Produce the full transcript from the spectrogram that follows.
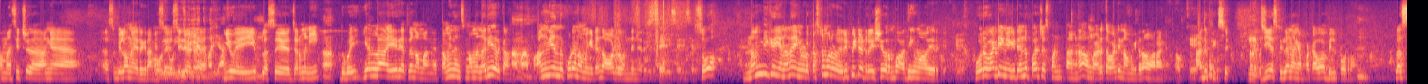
நம்ம சிச்சு அங்கே belong UAE situated? UAE plus Germany. Dubai எல்லா ஏரியாத்துலயும் நம்ம அங்கே தமிழியன்ஸ் நம்ம நிறைய இருக்காங்க. அங்கேருந்து கூட நம்ம கிட்ட இருந்து ஆர்டர் வந்துன்னு இருக்குது சரி சரி சரி. ஸோ நம்பிக்கை என்னன்னா எங்களோட கஸ்டமரோட ரிப்பீட்டட் ரேஷியோ ரொம்ப அதிகமாகவே இருக்கு. ஒரு வாட்டி எங்க கிட்ட இருந்து பர்ச்சேஸ் பண்ணிட்டாங்கன்னா அவங்க அடுத்த வாட்டி நம்ம கிட்ட தான் வராங்க. அது ஃபிக்ஸ் ஜிஎஸ்டியில் நாங்க பக்காவா பில் போடுறோம். ம் ப்ளஸ்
